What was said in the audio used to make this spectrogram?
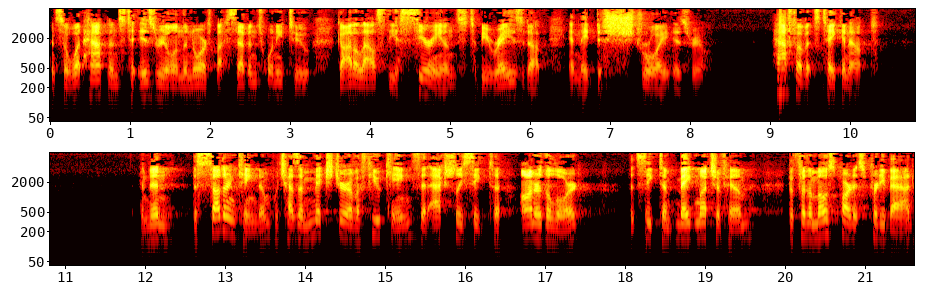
And so what happens to Israel in the north by 722, God allows the Assyrians to be raised up and they destroy Israel. Half of it's taken out. And then the southern kingdom, which has a mixture of a few kings that actually seek to honor the Lord, that seek to make much of him, but for the most part it's pretty bad.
